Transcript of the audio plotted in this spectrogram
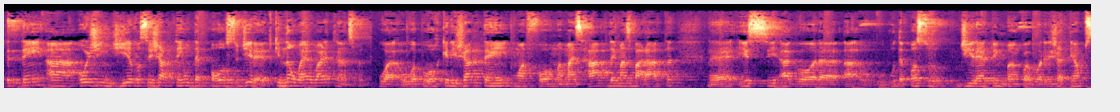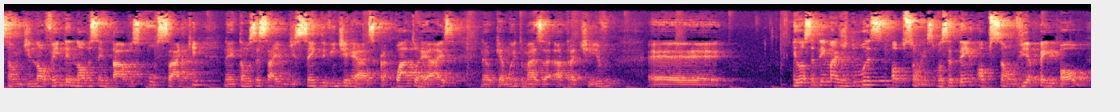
Você tem a, hoje em dia você já tem um depósito direto, que não é o Wire Transfer. O, o Upwork ele já tem uma forma mais rápida e mais barata. Né? Esse agora, a, o, o depósito direto em banco agora ele já tem a opção de 99 centavos por saque. Né? Então você saiu de 120 reais para 4 reais, né? o que é muito mais atrativo. É... E você tem mais duas opções. Você tem opção via PayPal,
